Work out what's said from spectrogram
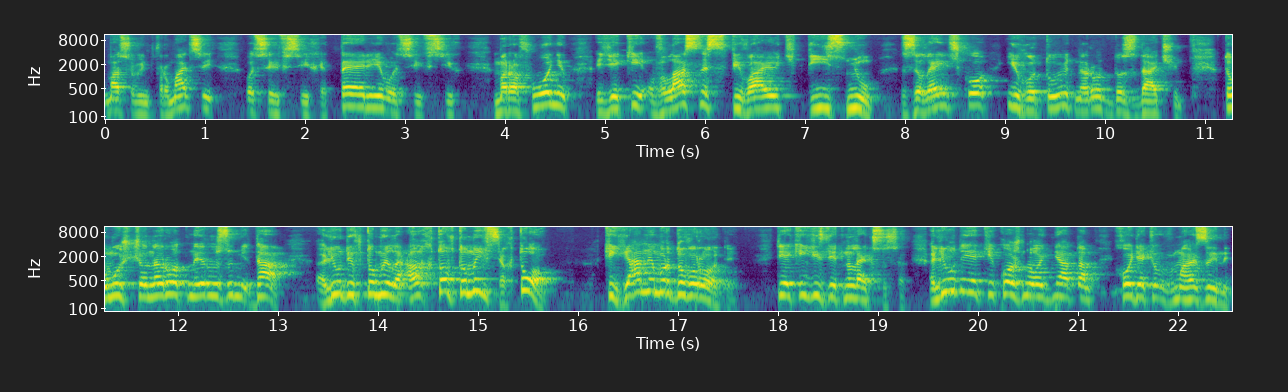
масової інформації, оцих всіх етерів, оцих всіх марафонів, які власне співають пісню Зеленського і готують народ до здачі, тому що народ не розуміє. Да, люди втомили, але хто втомився? Хто? Кияни мордовороти, ті, які їздять на Лексусах, люди, які кожного дня там ходять в магазини,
